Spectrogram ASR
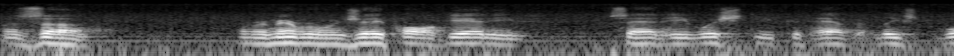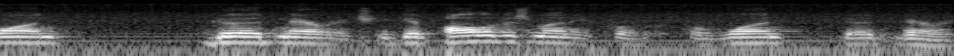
Was, uh, I remember when J. Paul Getty said he wished he could have at least one good marriage. He'd give all of his money for, for one good marriage.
